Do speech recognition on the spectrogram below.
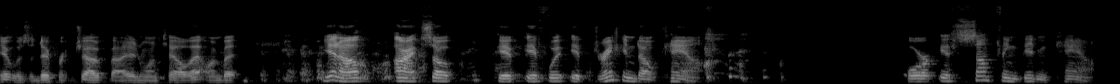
It was a different joke, but I didn't want to tell that one. But, you know, all right, so if, if, we, if drinking don't count, or if something didn't count,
